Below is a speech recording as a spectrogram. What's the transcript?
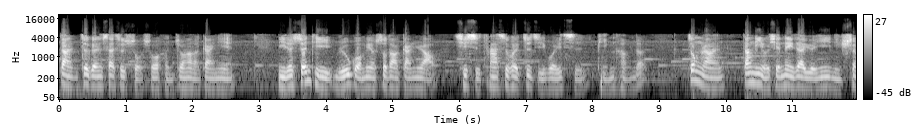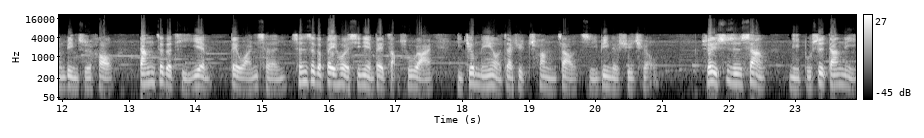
但这跟赛斯所说很重要的概念，你的身体如果没有受到干扰，其实它是会自己维持平衡的。纵然当你有一些内在原因，你生病之后，当这个体验被完成，甚至这个背后的信念被找出来，你就没有再去创造疾病的需求。所以事实上，你不是当你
